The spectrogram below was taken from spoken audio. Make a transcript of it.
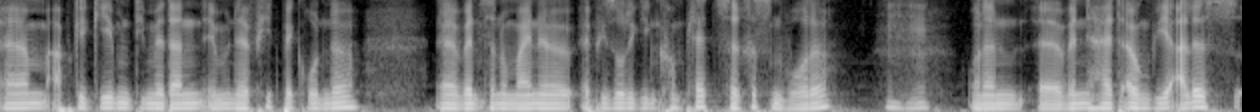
ähm, abgegeben, die mir dann in der Feedbackrunde, äh, wenn es dann um meine Episode ging, komplett zerrissen wurde. Mhm. Und dann, äh, wenn halt irgendwie alles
